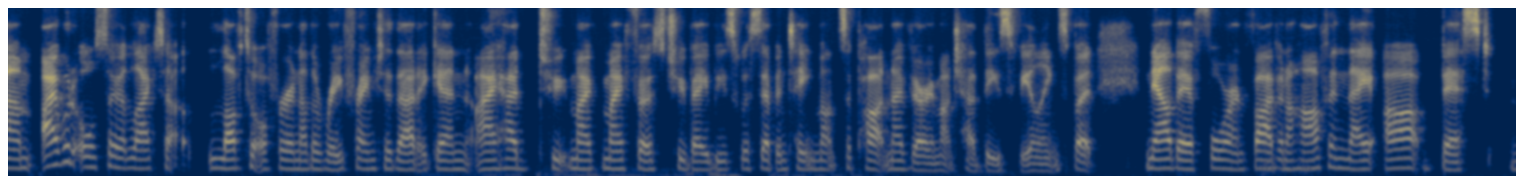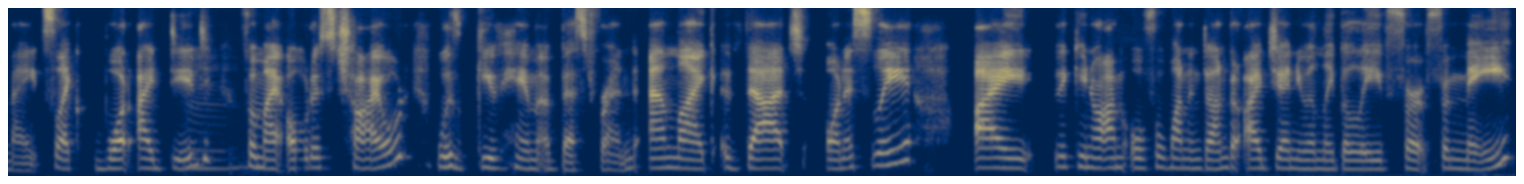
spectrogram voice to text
um, I would also like to love to offer another reframe to that. Again, I had two my my first two babies were 17 months apart, and I very much had these feelings. But now they're four and five and a half, and a mm. half, and they are best mates. Like what I did mm. for my oldest child was give him a best friend, and like that. Honestly, I like you know I'm all for one and done, but I genuinely believe for for me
